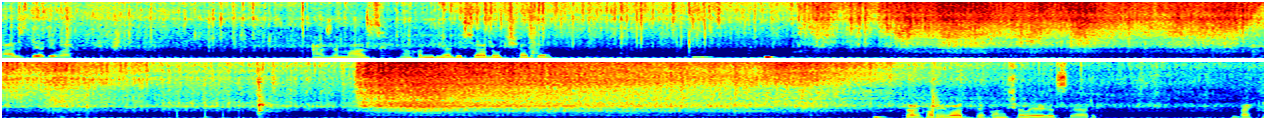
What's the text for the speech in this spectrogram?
মাছ দিয়ে দিবা। আচ্ছা মাছ এখন দিয়ে দিচ্ছে আলুর সাথে। তরকারির অর্ধেক অংশ হয়ে গেছে আর বাকি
